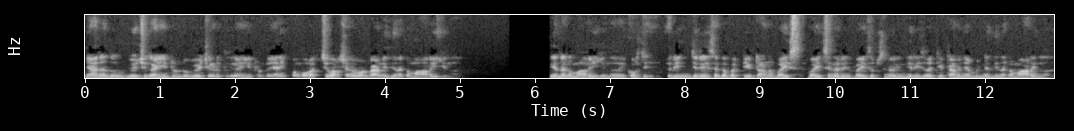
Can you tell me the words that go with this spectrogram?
ഞാനത് ഉപയോഗിച്ച് കഴിഞ്ഞിട്ടുണ്ട്. ഉപയോഗിച്ച് എടുത്തിട്ട് കഴിഞ്ഞിട്ടുണ്ട്. ഞാനിപ്പം കുറച്ച് വർഷങ്ങൾ കൊണ്ടാണ് ഇതിൽ നിന്നൊക്കെ മാറിയിരിക്കുന്നത്. ഇതിൽ നിന്നൊക്കെ മാറിയിരിക്കുന്നത്. കുറച്ച് ഒരു ഇഞ്ചുറീസ് ഒക്കെ പറ്റിയിട്ടാണ് ബൈസ് ബൈസിനൊരു ബൈസപ്സിനൊരു ഇഞ്ചുറീസ് പറ്റിയിട്ടാണ് ഞാൻ പിന്നെ ഇതിൽ നിന്നൊക്കെ മാറിയുന്നത്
